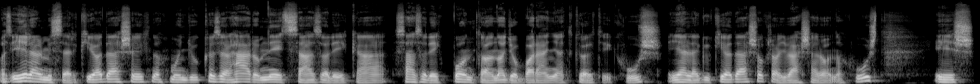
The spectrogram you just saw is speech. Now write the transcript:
az élelmiszer kiadásaiknak mondjuk közel 3-4 százaléká, százalék ponttal nagyobb arányát költik hús jellegű kiadásokra, vagy vásárolnak húst, és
